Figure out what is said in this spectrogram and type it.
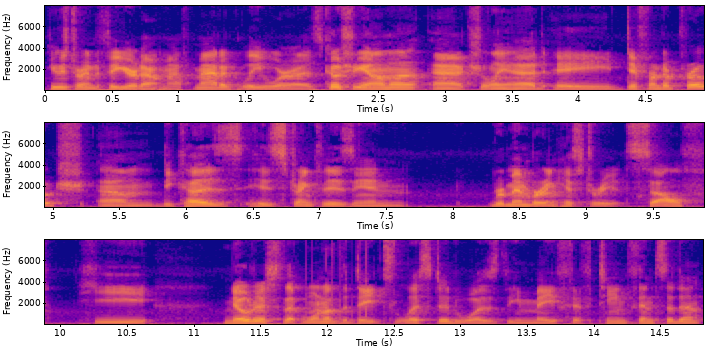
he was trying to figure it out mathematically, whereas Koshiyama actually had a different approach um, because his strength is in remembering history itself. He noticed that one of the dates listed was the May 15th incident,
